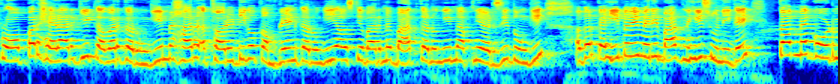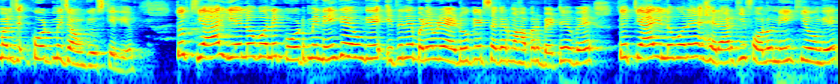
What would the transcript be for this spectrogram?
प्रॉपर हेरारकी कवर करूँगी मैं हर अथॉरिटी को कंप्लेंट करूँगी या उसके बारे में बात करूँगी मैं अपनी अर्जी दूँगी। अगर कहीं पर भी मेरी बात नहीं सुनी गई तब मैं कोर्ट मर कोर्ट में जाऊँगी उसके लिए। तो क्या ये लोगों ने कोर्ट में नहीं गए होंगे? इतने बड़े बड़े एडवोकेट्स अगर वहाँ पर बैठे हुए तो क्या इन लोगों ने हेरारकी फॉलो नहीं किए होंगे?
